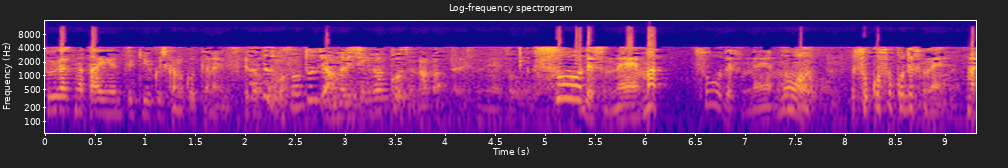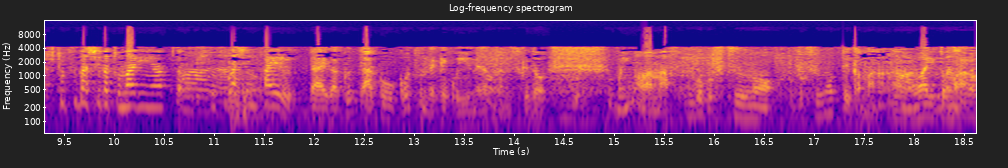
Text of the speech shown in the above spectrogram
通学が大変という記憶しか残ってないんですけど。でもその当時はあんまり進学校じゃなかったですねそうですね。まあ、そうですね。もう、そこそこですね。まあ、一橋が隣にあったので、一橋に入る大学、あ、高校っていうので結構有名だったんですけど、もう今はまあ、すごく普通の、普通のっていうかまあ、あの割とまあ、ま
